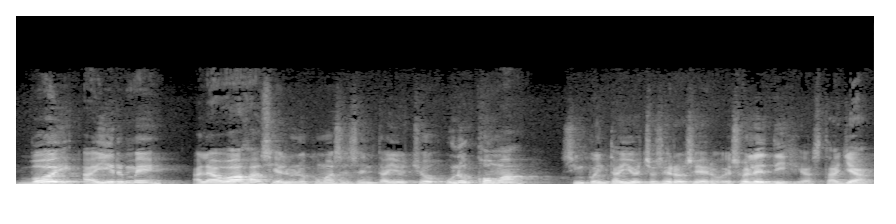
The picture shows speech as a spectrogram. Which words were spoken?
voy a irme a la baja hacia el 1,68, 1,5800. Eso les dije, hasta allá.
